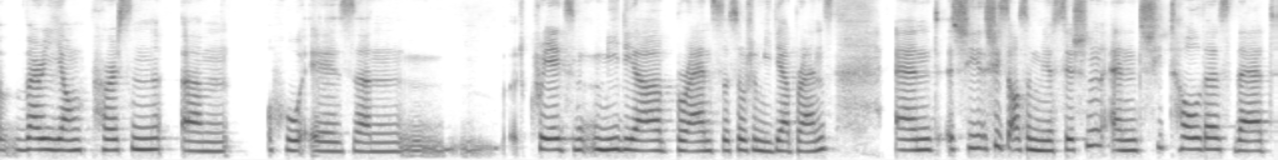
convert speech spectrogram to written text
a very young person um, who is um, creates media brands, the social media brands, and she she's also a musician, and she told us that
